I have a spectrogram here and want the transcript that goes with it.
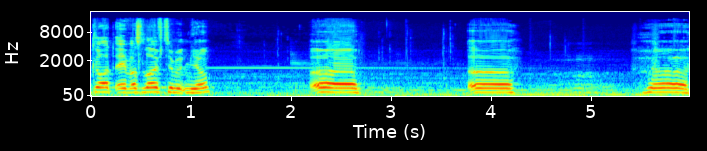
Gott, ey, was läuft hier mit mir? Äh. Äh. Äh.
